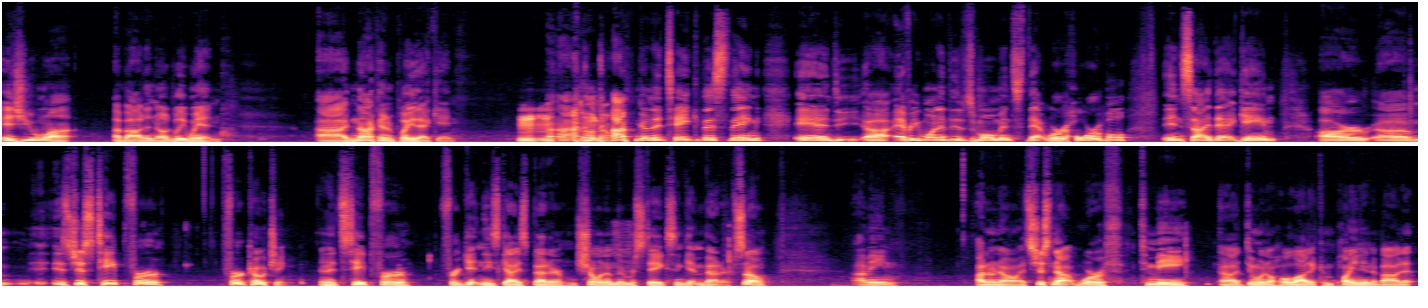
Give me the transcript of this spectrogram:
as you want about an ugly win. I'm not going to play that game. I- No, I'm, no. I'm going to take this thing, and uh, every one of those moments that were horrible inside that game are um, is just tape for for coaching, and it's tape for for getting these guys better, and showing them their mistakes and getting better. So, I mean, I don't know. It's just not worth to me uh, doing a whole lot of complaining about it.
